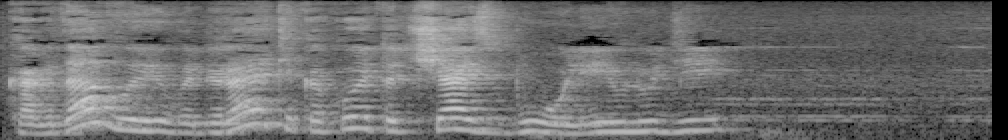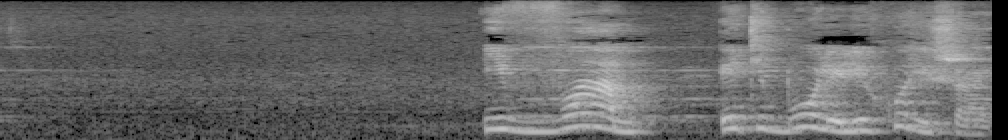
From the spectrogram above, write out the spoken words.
Когда вы выбираете какую-то часть боли у людей, И вам эти боли легко решать.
